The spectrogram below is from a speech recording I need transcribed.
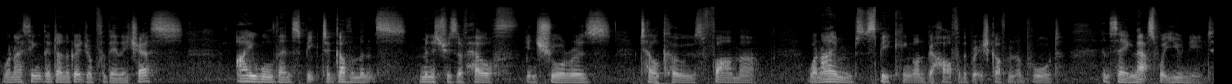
When I think they've done a great job for the NHS, I will then speak to governments, ministries of health, insurers, telcos, pharma, when I'm speaking on behalf of the British government abroad and saying that's what you need.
